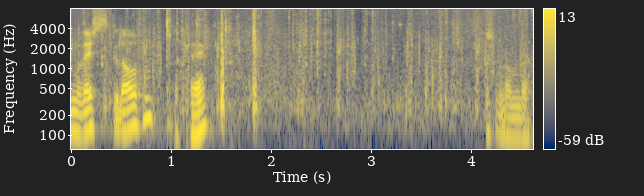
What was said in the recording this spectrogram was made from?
Bin rechts gelaufen. Okay. Taschenlampe.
